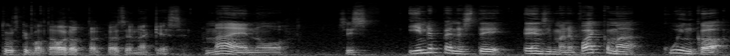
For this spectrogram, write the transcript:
Tuskin malta odottaa, se näkee sen. Mä en oo. Siis Independence Day ensimmäinen, vaikka mä kuinka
